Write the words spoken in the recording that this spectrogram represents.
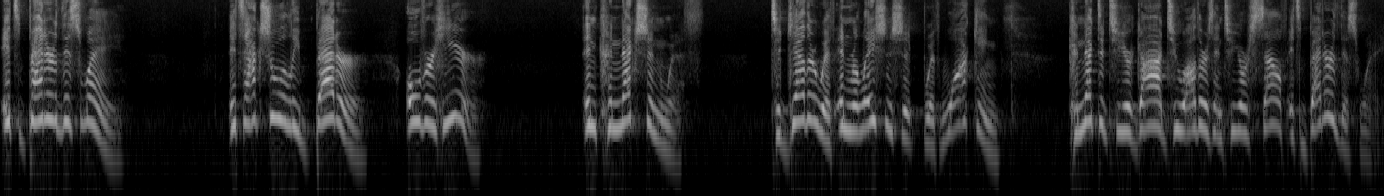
It's better this way. It's actually better over here in connection with, together with, in relationship with, walking, connected to your God, to others, and to yourself. It's better this way.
